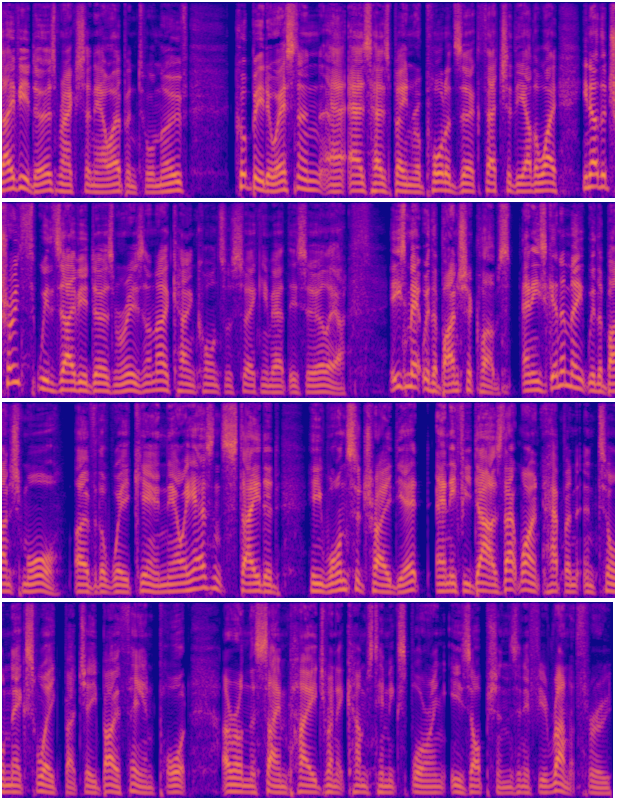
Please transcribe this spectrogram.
Xavier actually now open to a move. Could be to Essendon, uh, as has been reported. Zerk Thatcher the other way. You know, the truth with Xavier Duursma is, I know Kane Cornes was speaking about this earlier, he's met with a bunch of clubs and he's going to meet with a bunch more over the weekend. Now, he hasn't stated he wants a trade yet, and if he does, that won't happen until next week. But gee, both he and Port are on the same page when it comes to him exploring his options. And if you run it through,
